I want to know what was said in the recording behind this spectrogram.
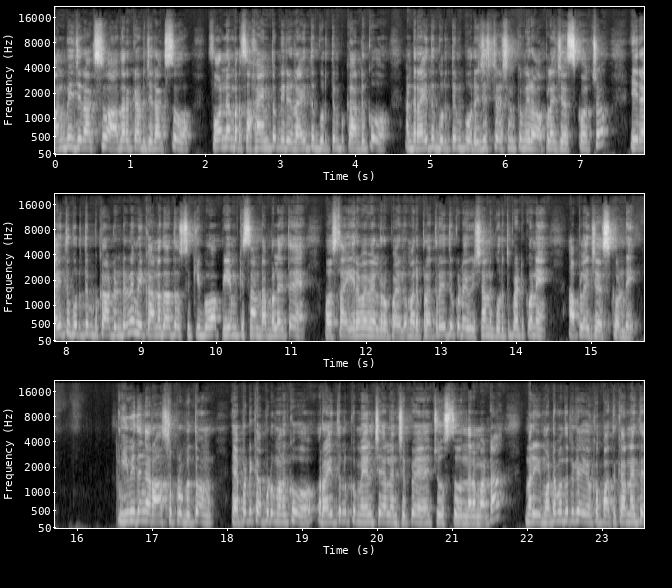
one B xerox Aadhaar card xerox phone number సహాయంతో మీరు రైతు గుర్తింపు కార్డుకు అంటే రైతు గుర్తింపు రిజిస్ట్రేషన్కు మీరు అప్లై చేసుకోవచ్చు. ఈ రైతు గుర్తింపు కార్డు ఉంటేనే మీకు అన్నదాత సుఖీభవ పిఎం కిసాన్ డబ్బులు అయితే వస్తాయి ఇరవై వేల రూపాయలు. మరి ప్రతి రైతు కూడా ఈ విషయాన్ని గుర్తుపెట్టుకొని అప్లై చేసుకోండి. ఈ విధంగా రాష్ట్ర ప్రభుత్వం ఎప్పటికప్పుడు మనకు రైతులకు మేలు చేయాలని చెప్పి చూస్తూ ఉందన్నమాట. మరి మొట్టమొదటిగా ఈ యొక్క పథకాన్ని అయితే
